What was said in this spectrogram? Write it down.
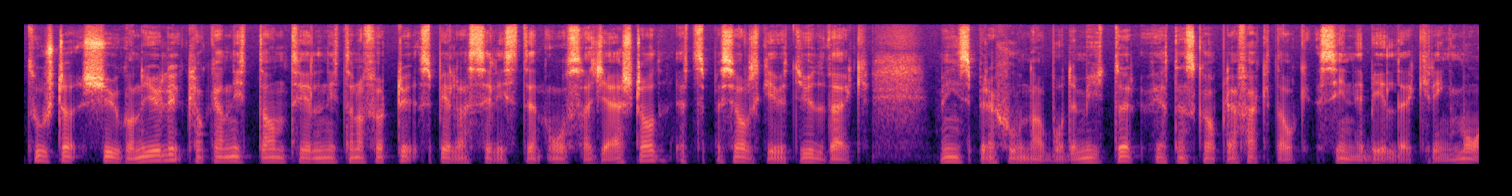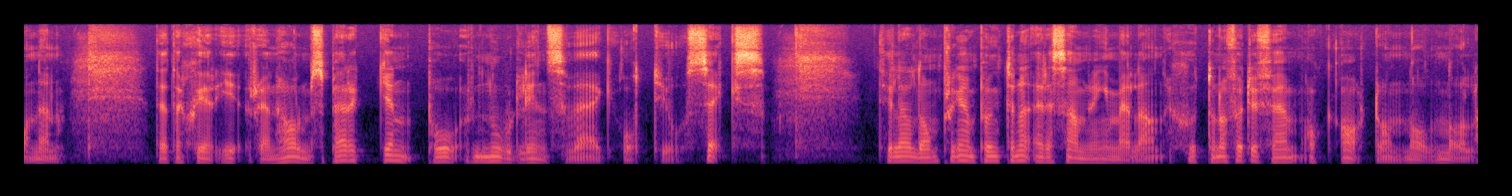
Torsdag 20 juli klockan 19 till 19.40 spelar cellisten Åsa Gärstad ett specialskrivet ljudverk med inspiration av både myter, vetenskapliga fakta och sinnebilder kring månen. Detta sker i Rönholmsparken på Nordlindsväg 86. Till alla de programpunkterna är det samling mellan 17.45 och 18.00.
